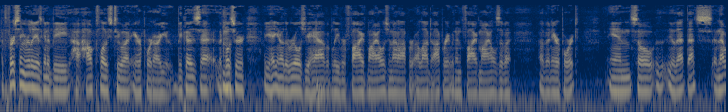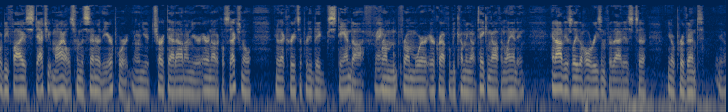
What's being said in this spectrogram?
But the first thing really is going to be how, how close to an airport are you? Because uh, the hmm. closer, mm-hmm. you, you know, the rules you have, I believe, are five miles. You're not oper- allowed to operate within five miles of a of an airport. And so, you know, that, that's, and that would be five statute miles from the center of the airport. And when you chart that out on your aeronautical sectional, you know, that creates a pretty big standoff right. from, from where aircraft will be coming out, taking off and landing. And obviously the whole reason for that is to, you know, prevent, you know,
